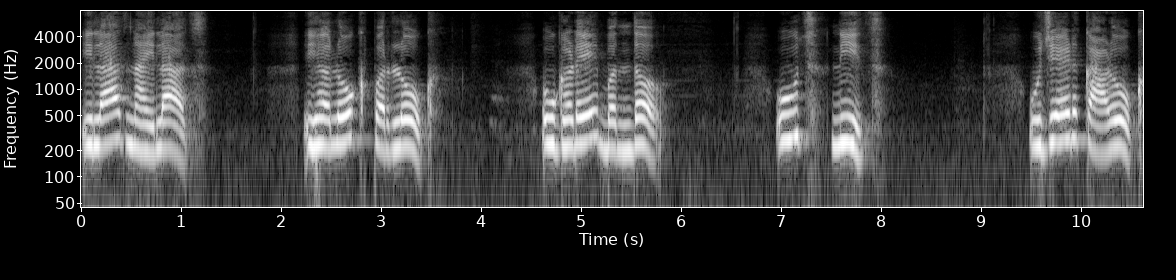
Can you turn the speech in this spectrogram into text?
इलाज नाईलाज इहलोक परलोक उघडे बंद ऊच नीच उजेड काळोख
